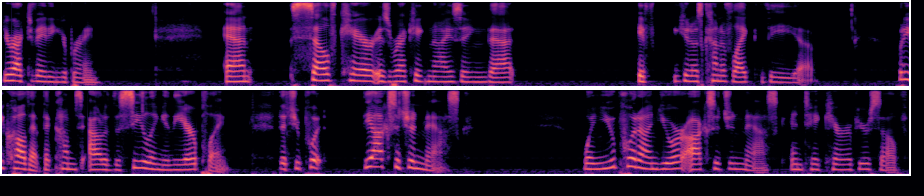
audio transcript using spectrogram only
you're activating your brain. And self care is recognizing that if, you know, it's kind of like the, uh, what do you call that, that comes out of the ceiling in the airplane, that you put the oxygen mask. When you put on your oxygen mask and take care of yourself,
